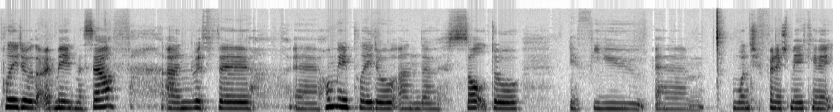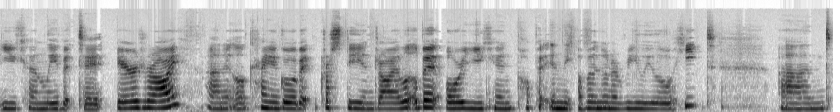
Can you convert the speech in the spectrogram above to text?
Play-Doh that I've made myself and with the uh, homemade Play-Doh and the salt dough if you um, once you finish making it you can leave it to air dry and it'll kind of go a bit crusty and dry a little bit or you can pop it in the oven on a really low heat and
